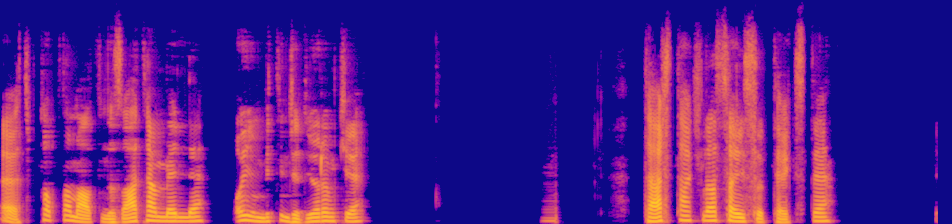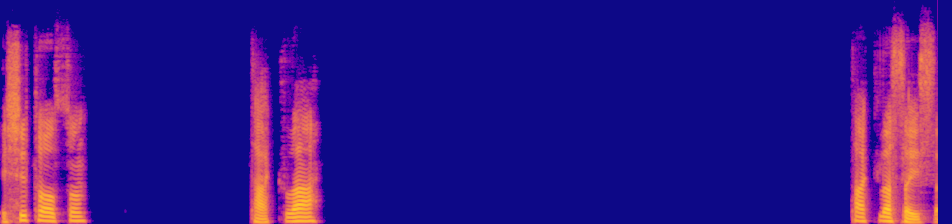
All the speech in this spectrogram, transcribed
Evet toplam altında zaten belli. Oyun bitince diyorum ki ters takla sayısı tekste eşit olsun takla takla sayısı.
